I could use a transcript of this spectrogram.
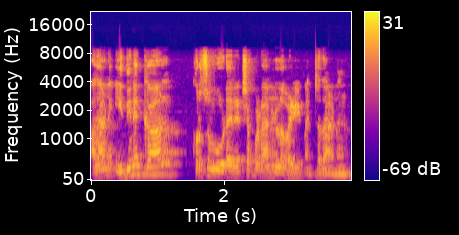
അതാണ് ഇതിനേക്കാൾ കുറച്ചും കൂടെ രക്ഷപ്പെടാനുള്ള വഴി മറ്റതാണ്.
